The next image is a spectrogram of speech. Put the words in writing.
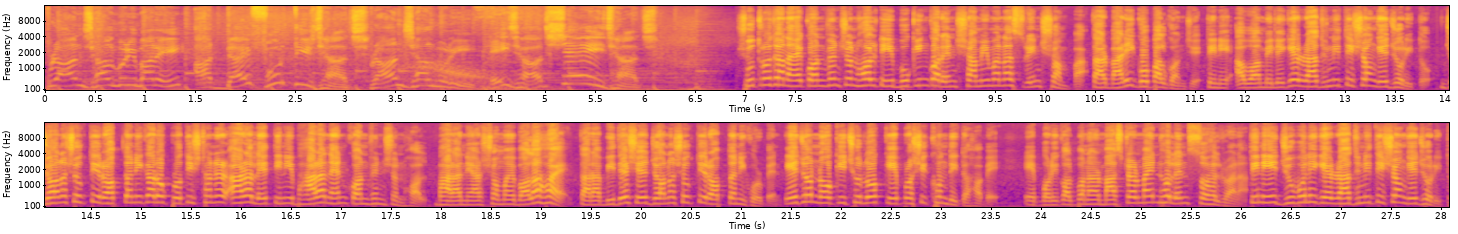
প্রাণ ঝালমুড়ি মানেই আড্ডায় ফুর্তির ঝাঁজ। প্রাণ ঝালমুড়ি এই ঝাঁজ, সেই ঝাঁজ। সূত্র জানায়, কনভেনশন হলটি বুকিং করেন শামিমা নাসরিন শম্পা। তার বাড়ি গোপালগঞ্জে। তিনি আওয়ামী লীগের রাজনীতির সঙ্গে জড়িত। জনশক্তি রপ্তানিকারক প্রতিষ্ঠানের আড়ালে তিনি ভাড়া নেন কনভেনশন হল। ভাড়া নেওয়ার সময় বলা হয়, তারা বিদেশে জনশক্তি রপ্তানি করবেন। এজন্য কিছু লোককে প্রশিক্ষণ দিতে হবে। এ পরিকল্পনার মাস্টারমাইন্ড হলেন সোহেল রানা। তিনি যুবলীগের রাজনীতির সঙ্গে জড়িত।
